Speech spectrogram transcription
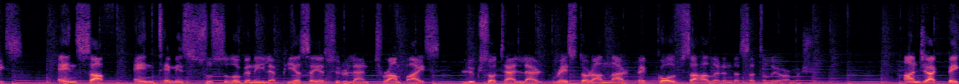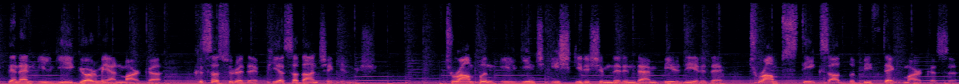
Ice. En saf, en temiz su sloganıyla piyasaya sürülen Trump Ice, lüks oteller, restoranlar ve golf sahalarında satılıyormuş. Ancak beklenen ilgiyi görmeyen marka, kısa sürede piyasadan çekilmiş. Trump'ın ilginç iş girişimlerinden bir diğeri de Trump Steaks adlı biftek markası.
